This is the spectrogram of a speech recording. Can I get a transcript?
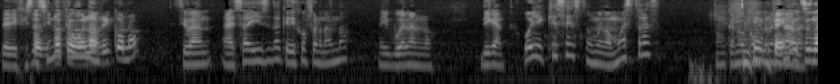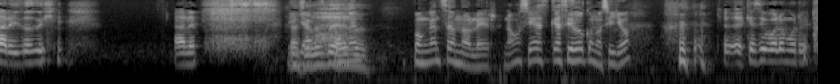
le dijiste Pues así, es ¿no, que Fernando? rico, ¿no? Si van a esa isla que dijo Fernando, y vuélanlo. Digan, oye, ¿qué es esto? ¿Me lo muestras? Aunque no compren Pegan nada. su nariz así. Ane. Y ya, les de pongan- pónganse a oler. No, si es que así lo conocí yo. Es que sí huele muy rico.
